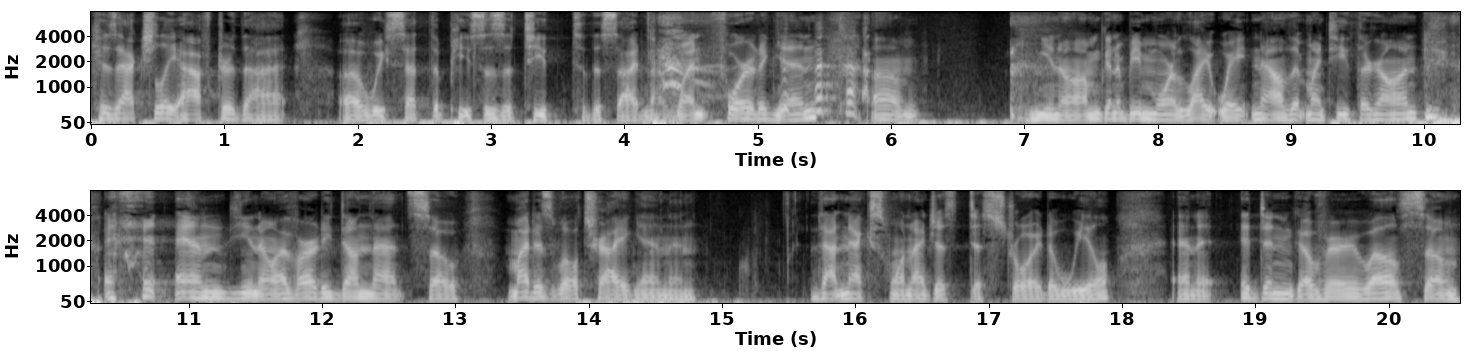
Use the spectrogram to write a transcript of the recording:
cause actually after that, uh, we set the pieces of teeth to the side and I went for it again. Um, you know, I'm going to be more lightweight now that my teeth are gone. and, you know, I've already done that. So might as well try again. And that next one, I just destroyed a wheel and it, it didn't go very well. So,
